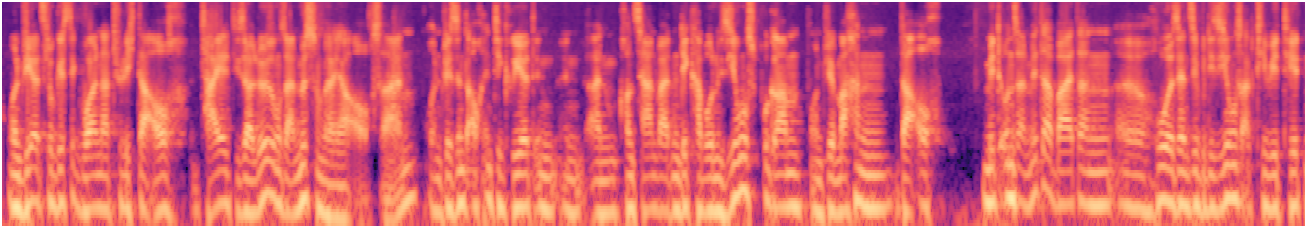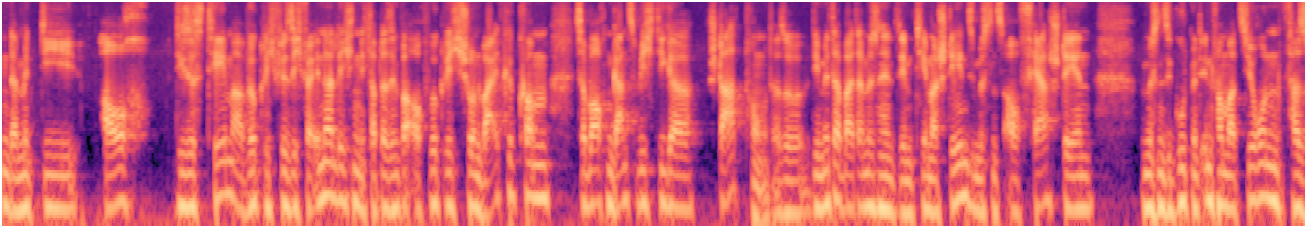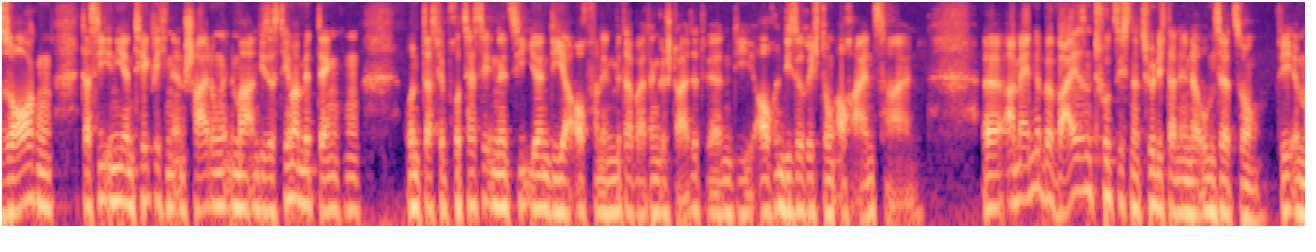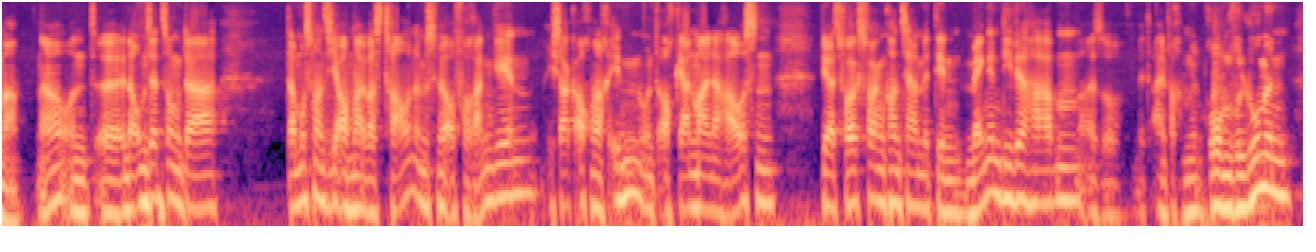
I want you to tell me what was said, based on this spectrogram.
Und wir als Logistik wollen natürlich da auch Teil dieser Lösung sein, müssen wir ja auch sein. Und wir sind auch integriert in, in einem konzernweiten Dekarbonisierungsprogramm und wir machen da auch mit unseren Mitarbeitern äh, hohe Sensibilisierungsaktivitäten, damit die auch dieses Thema wirklich für sich verinnerlichen. Ich glaube, da sind wir auch wirklich schon weit gekommen. Ist aber auch ein ganz wichtiger Startpunkt. Also die Mitarbeiter müssen hinter dem Thema stehen, sie müssen es auch verstehen, wir müssen sie gut mit Informationen versorgen, dass sie in ihren täglichen Entscheidungen immer an dieses Thema mitdenken und dass wir Prozesse initiieren, die ja auch von den Mitarbeitern gestaltet werden, die auch in diese Richtung auch einzahlen. Äh, am Ende beweisen tut sich natürlich dann in der Umsetzung, wie immer. Ne? Und äh, in der Umsetzung da da muss man sich auch mal was trauen, da müssen wir auch vorangehen. Ich sage auch nach innen und auch gern mal nach außen. Wir als Volkswagen-Konzern mit den Mengen, die wir haben, also mit einfach einem hohem Volumen,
